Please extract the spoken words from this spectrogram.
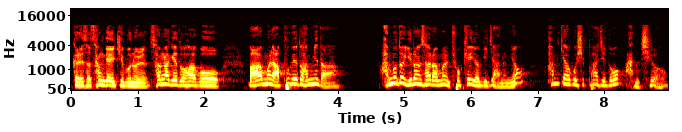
그래서 상대의 기분을 상하게도 하고 마음을 아프게도 합니다. 아무도 이런 사람을 좋게 여기지 않으며 함께하고 싶어 하지도 않지요.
